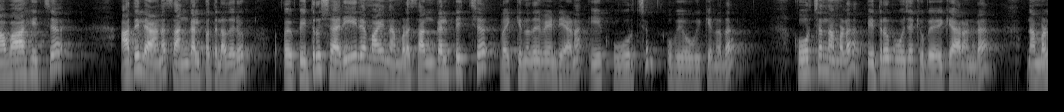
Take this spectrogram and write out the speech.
ആവാഹിച്ച് അതിലാണ് സങ്കല്പത്തിൽ അതൊരു പിതൃശരീരമായി നമ്മൾ സങ്കല്പിച്ച് വയ്ക്കുന്നതിന് വേണ്ടിയാണ് ഈ കൂർച്ചം ഉപയോഗിക്കുന്നത്. കൂർച്ചം നമ്മൾ പിതൃപൂജയ്ക്ക് ഉപയോഗിക്കാറുണ്ട്. നമ്മൾ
